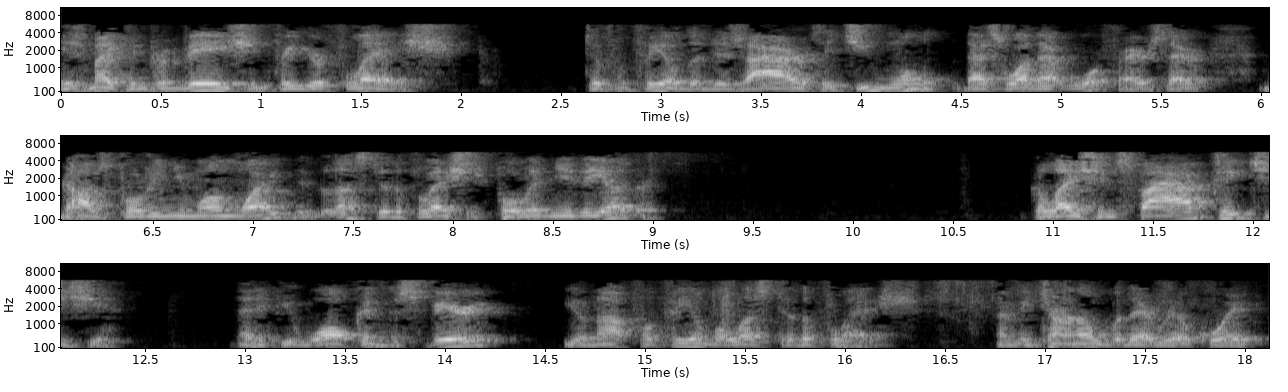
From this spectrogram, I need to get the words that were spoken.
is making provision for your flesh to fulfill the desires that you want. That's why that warfare is there. God's pulling you one way, the lust of the flesh is pulling you the other. Galatians 5 teaches you that if you walk in the Spirit, you'll not fulfill the lust of the flesh. Let me turn over there real quick.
